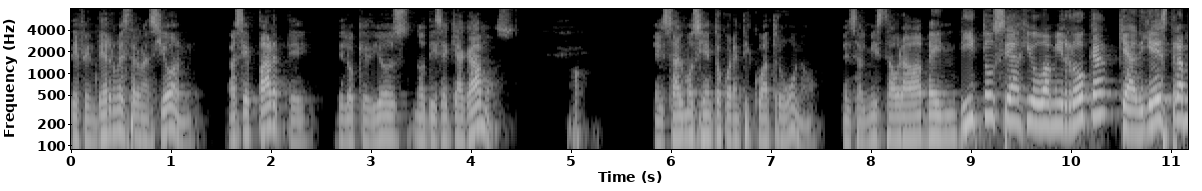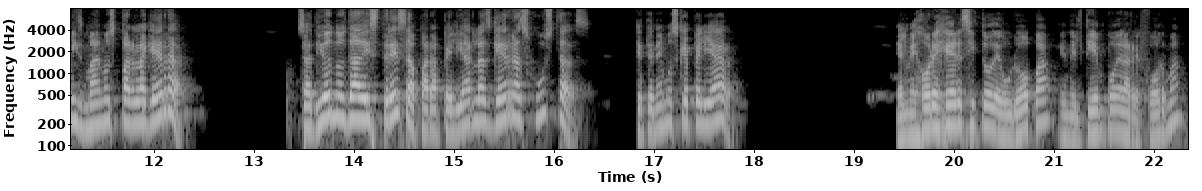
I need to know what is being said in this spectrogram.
defender nuestra nación hace parte de lo que Dios nos dice que hagamos. El Salmo 144.1, el salmista oraba, bendito sea Jehová mi roca, que adiestra mis manos para la guerra. O sea, Dios nos da destreza para pelear las guerras justas que tenemos que pelear. El mejor ejército de Europa en el tiempo de la Reforma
